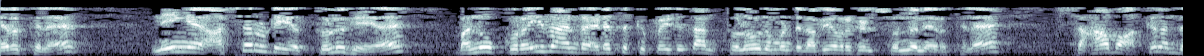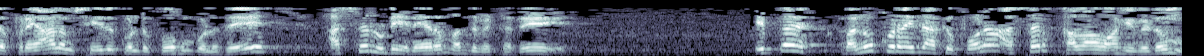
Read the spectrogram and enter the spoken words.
நேரத்தில் நீங்க அசருடைய தொழுகைய பனு குறைதா என்ற இடத்துக்கு போயிட்டு தான் தொழணும் என்று நபியவர்கள் சொன்ன நேரத்தில் சஹாபாக்கள் அந்த பிரயாணம் செய்து கொண்டு போகும் பொழுது அசருடைய நேரம் வந்துவிட்டது. இப்ப மனு குறைதாக்கு போனா அசர் கலாவாகிவிடும்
